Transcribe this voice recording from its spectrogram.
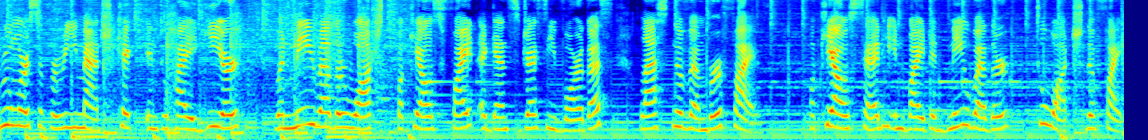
Rumors of a rematch kicked into high gear when Mayweather watched Pacquiao's fight against Jesse Vargas last November 5. Pacquiao said he invited Mayweather to watch the fight.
